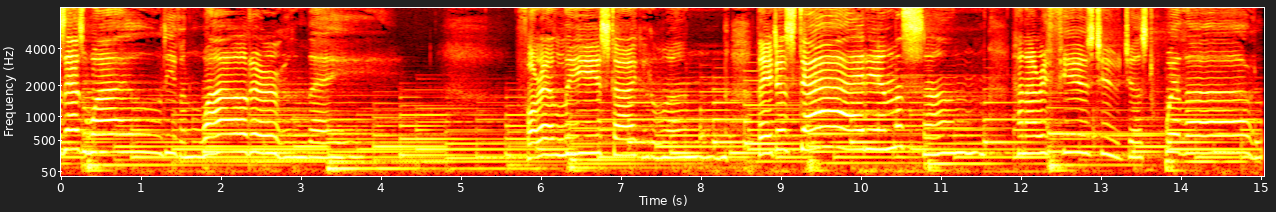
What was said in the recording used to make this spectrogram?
Was as wild, even wilder than they. For at least I could run. They just died in the sun, and I refused to just wither in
